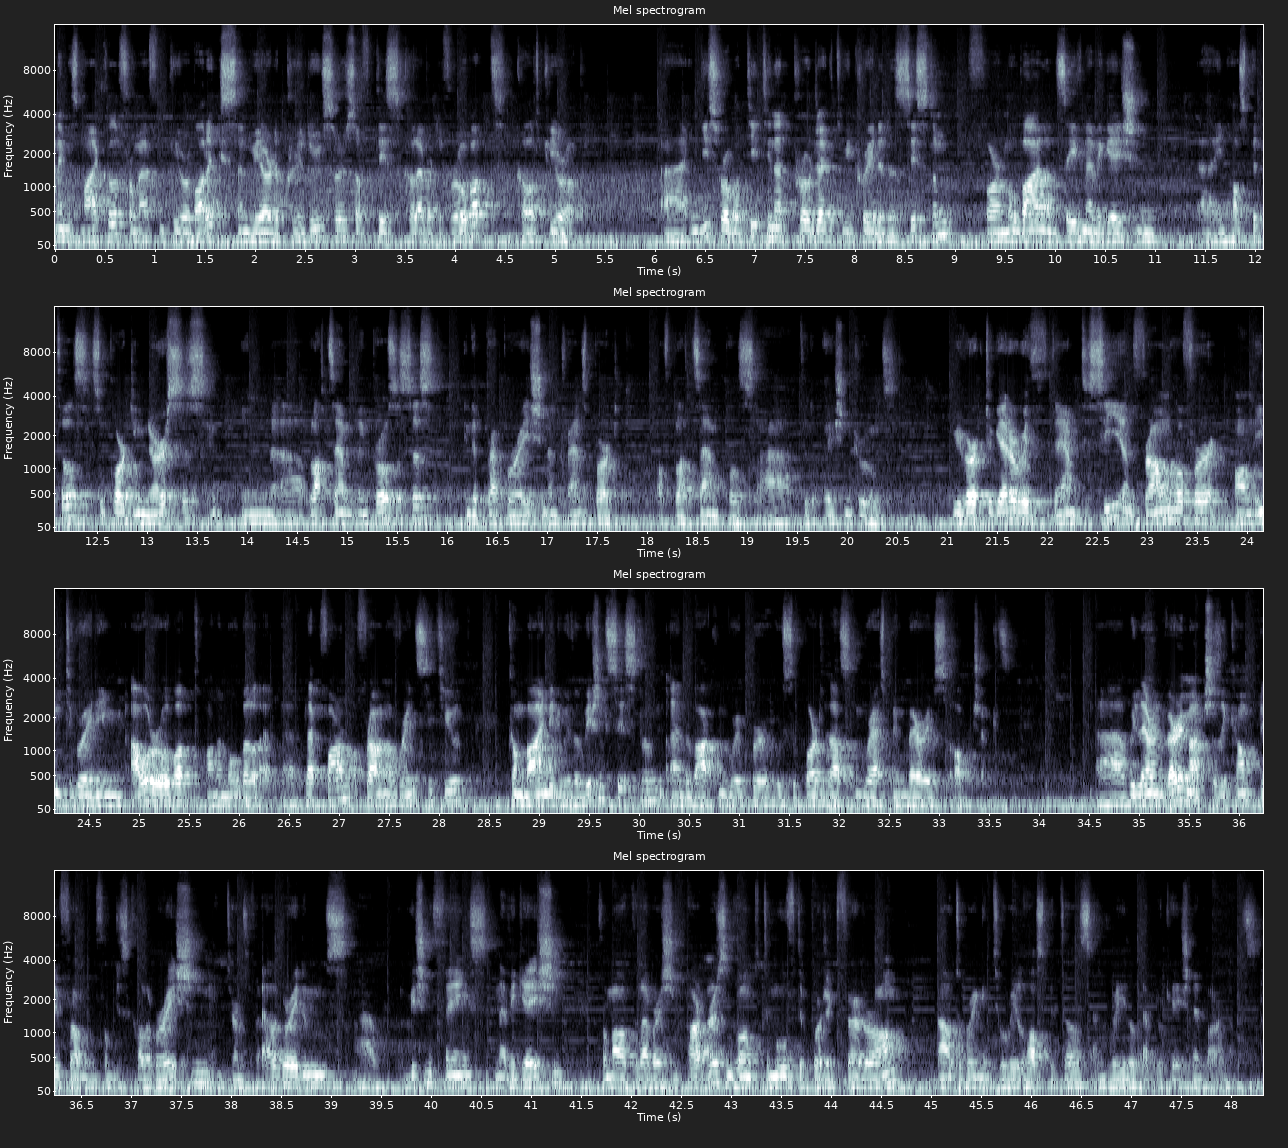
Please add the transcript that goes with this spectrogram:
name is Michael from F&P Robotics and we are the producers of this collaborative robot called P-Rob. Uh, in this ROBOTT-NET project we created a system for mobile and safe navigation uh, in hospitals, supporting nurses in, in uh, blood sampling processes in the preparation and transport of blood samples uh, to the patient rooms. We work together with the MTC and Fraunhofer on integrating our robot on a mobile uh, platform of Fraunhofer Institute, combined it with a vision system and a vacuum gripper who supported us in grasping various objects. Uh, we learned very much as a company from, from this collaboration in terms of algorithms, uh, vision things, navigation from our collaboration partners and wanted to move the project further on, now to bring it to real hospitals and real application environments.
